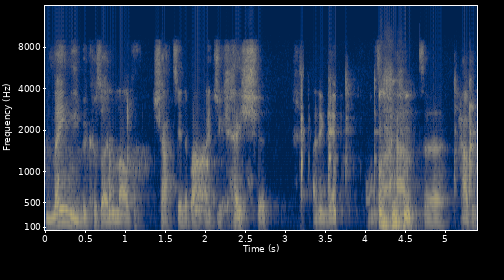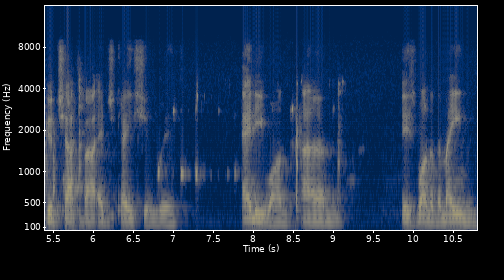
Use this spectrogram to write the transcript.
Mainly because I love chatting about education. I think I have to have a good chat about education with anyone um, is one of the main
